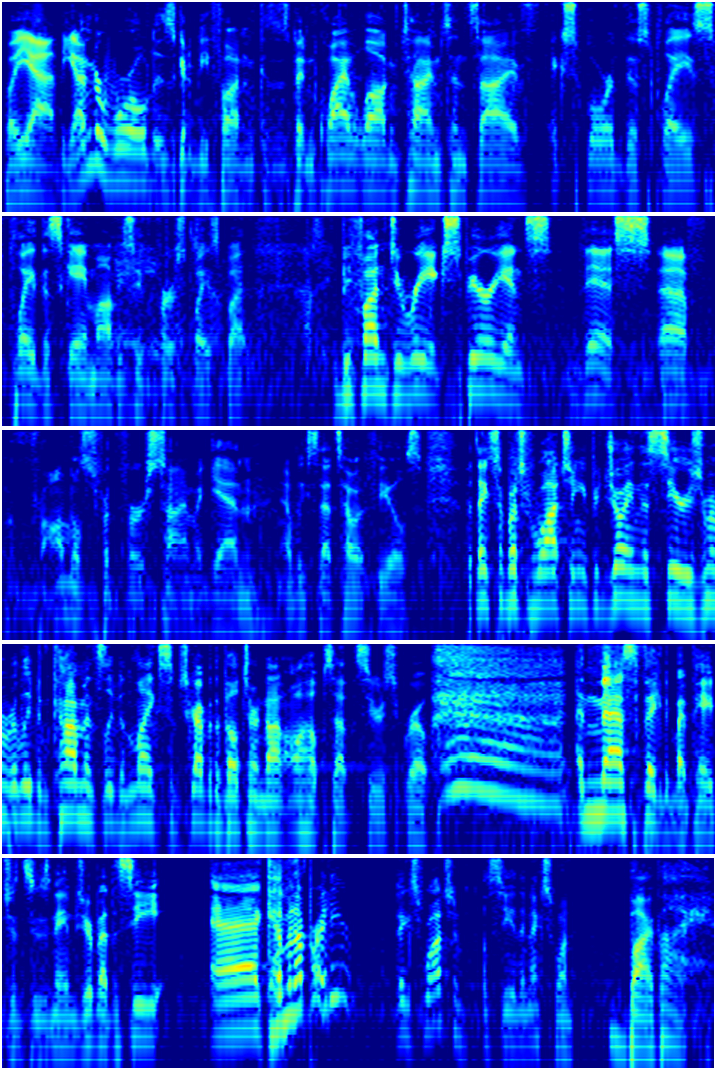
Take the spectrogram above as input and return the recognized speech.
But yeah, the Underworld is going to be fun, because it's been quite a long time since I've explored this place, played this game, obviously, in the first place, but it'd be fun to re-experience this uh, almost for the first time again. At least that's how it feels. But thanks so much for watching. If you're enjoying this series, remember leaving comments, leaving likes, subscribe the bell turned on. All helps out the series to grow. And massive thank you to my patrons whose names you're about to see uh, coming up right here. Thanks for watching. I'll see you in the next one. Bye bye.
